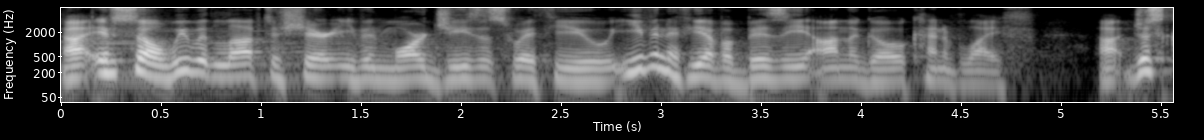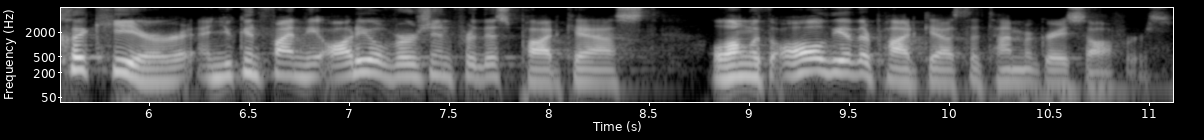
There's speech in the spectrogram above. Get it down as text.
Uh, if so, we would love to share even more Jesus with you, even if you have a busy, on the go kind of life. Uh, just click here and you can find the audio version for this podcast along with all the other podcasts that Time of Grace offers.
